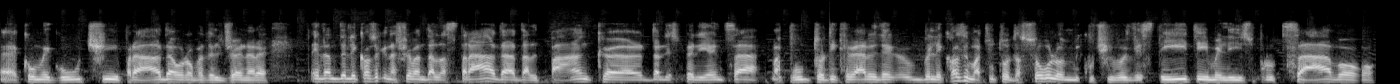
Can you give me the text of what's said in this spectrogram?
eh, come Gucci, Prada o roba del genere. Erano delle cose che nascevano dalla strada, dal punk, eh, dall'esperienza appunto di creare de- delle cose, ma tutto da solo. Mi cucivo i vestiti, me li spruzzavo,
